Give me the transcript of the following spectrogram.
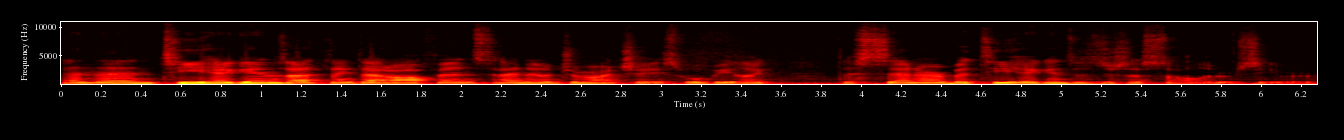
And then Tee Higgins, I think that offense. I know Ja'Marr Chase will be like the center, but Tee Higgins is just a solid receiver.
